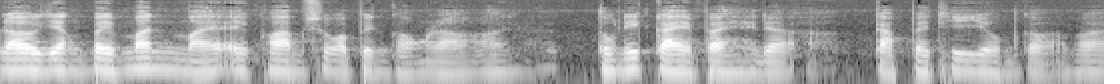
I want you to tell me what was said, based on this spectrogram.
เรายังไปมั่นหมายไอ้ความสงบเป็นของเรา ตรงนี้ไกลไปเดี๋ยวกลับไปที่โยมก่อนว่า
